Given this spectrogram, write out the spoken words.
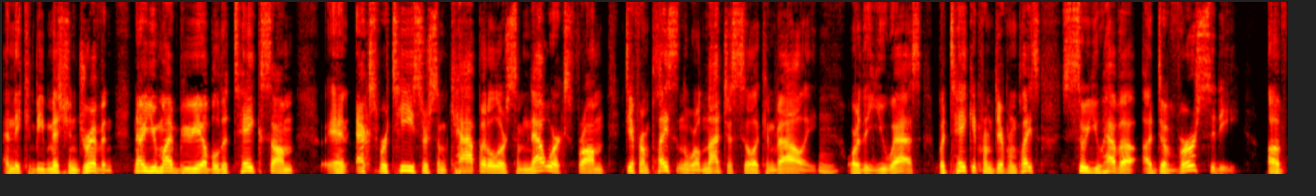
and they can be mission driven. Now, you might be able to take some uh, expertise or some capital or some networks from different places in the world, not just Silicon Valley Mm-hmm. or the US, but take it from different places. So you have a, a diversity of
